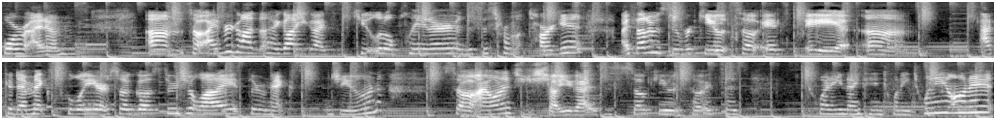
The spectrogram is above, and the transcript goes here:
four items. Um, so I forgot that I got you guys this cute little planner. This is from Target. I thought it was super cute. So it's a um, academic school year. So it goes through July through next June. So I wanted to just show you guys. This is so cute. So it says 2019-2020 on it.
